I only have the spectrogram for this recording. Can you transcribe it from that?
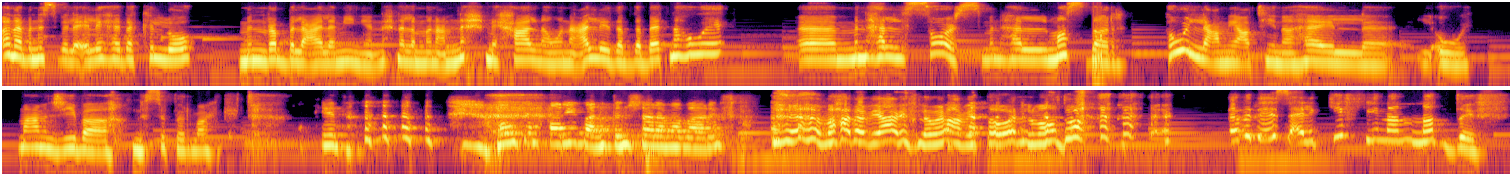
أنا بالنسبة لي هذا كله من رب العالمين. يعني نحن لما عم نحمي حالنا ونعلي ذبذباتنا هو آه، من هالـ source من هالمصدر هو اللي عم يعطينا هاي القوة. ما عم نجيبها من السوبر ماركت أكيد. ممكن قريبا تنشرى ما بعرف. ما حدا بيعرف لوين عم يتطور الموضوع. بدي اسالك كيف فينا ننظف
